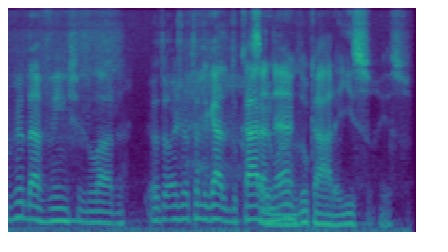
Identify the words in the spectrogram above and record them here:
Por que o Da Vinci do lado? Eu tô, eu tô ligado, do cara, ser né? humano, Do cara, isso, isso.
